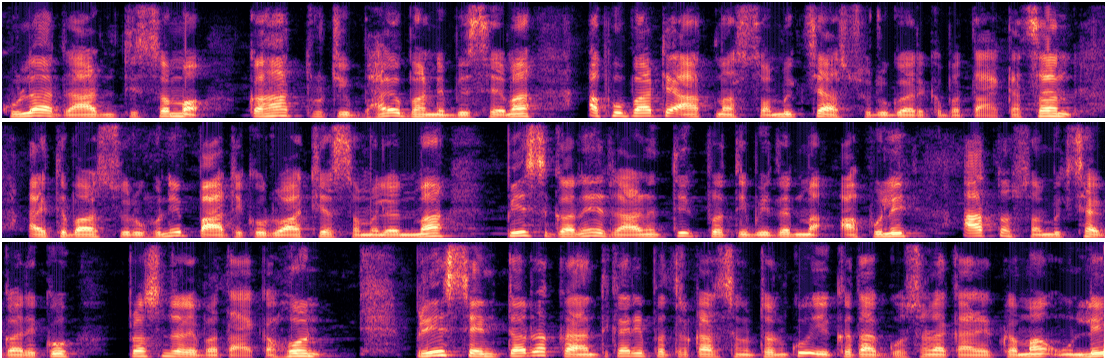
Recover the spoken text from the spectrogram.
खुला राजनीतिसम्म कहाँ त्रुटि भयो भन्ने विषयमा आफूबाटै आत्मसमीक्षा सुरु गरेको बताएका छन्। आइतबार सुरु हुने पार्टीको राष्ट्रिय सम्मेलनमा पेश गर्ने राजनीतिक प्रतिवेदनमा आफूले आत्मसमीक्षा गरेको प्रचण्डले बताएका हुन्। प्रेस सेन्टर र क्रान्तिकारी पत्रकार सङ्गठनको एकता घोषणा कार्यक्रममा उनले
